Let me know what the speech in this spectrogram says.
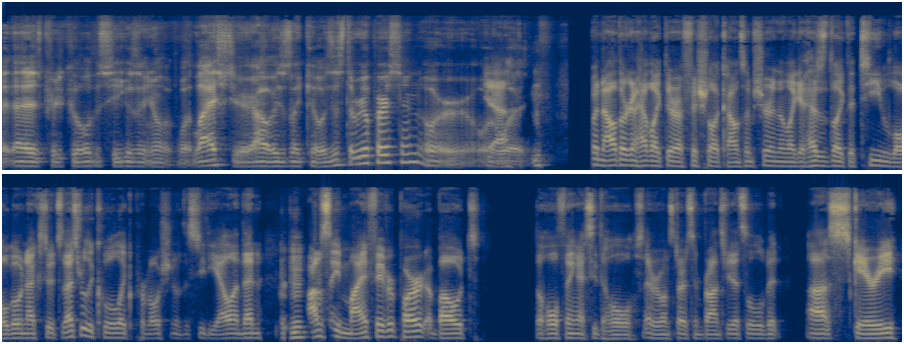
That, that is pretty cool to see because you know what last year I was like, oh, is this the real person or, or yeah. what? but now they're gonna have like their official accounts, I'm sure, and then like it has like the team logo next to it, so that's really cool, like promotion of the CDL. And then mm-hmm. honestly, my favorite part about the whole thing, I see the whole everyone starts in bronze three. That's a little bit uh, scary.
